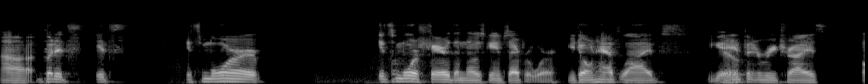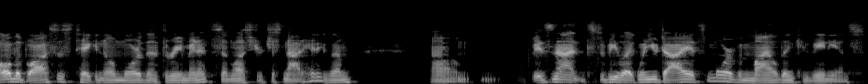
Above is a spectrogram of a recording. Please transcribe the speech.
Uh, but it's it's it's more it's more fair than those games ever were. You don't have lives. You get infinite retries. All the bosses take no more than three minutes unless you're just not hitting them. Um, it's not to be like when you die, it's more of a mild inconvenience.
